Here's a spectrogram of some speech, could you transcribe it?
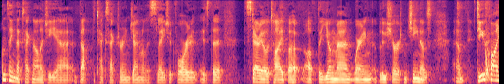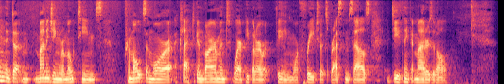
One thing that technology, uh, that the tech sector in general is slated for, is the stereotype of the young man wearing a blue shirt and chinos. Um, do you find that managing remote teams promotes a more eclectic environment where people are feeling more free to express themselves. Do you think it matters at all?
